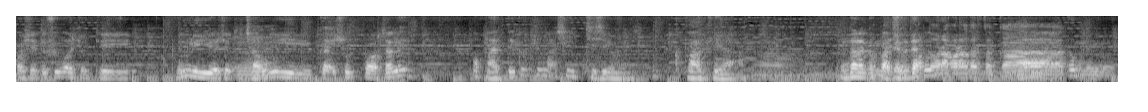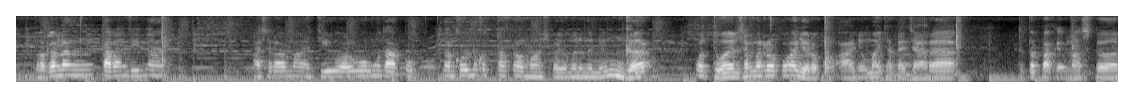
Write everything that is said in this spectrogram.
positif itu aja dibully aja Hmm. dijauhi kayak support soalnya obatnya kok cuma siji sih mas kebahagiaan Nah. bener kebahagiaan support orang-orang Nah, terdekat lho. bahkan nang karantina asrama walau wong takut nang kono ketat tau mas kayak ngene-ngene enggak padha sama rokok aja rokok aja cuma jaga jarak tetap pakai masker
